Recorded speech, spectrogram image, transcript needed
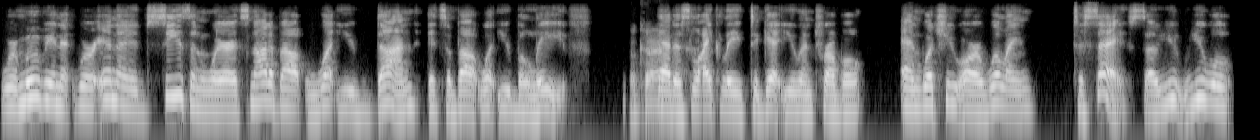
we're moving it we're in a season where it's not about what you've done it's about what you believe okay. that is likely to get you in trouble and what you are willing to say. So you you will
